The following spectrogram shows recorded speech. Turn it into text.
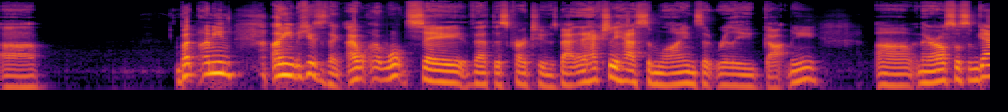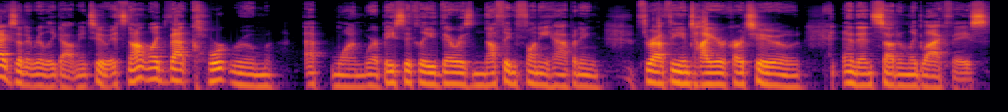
Uh, but I mean, I mean, here's the thing. I, I won't say that this cartoon is bad. It actually has some lines that really got me. Um, and there are also some gags that it really got me too. It's not like that courtroom one where basically there was nothing funny happening throughout the entire cartoon and then suddenly blackface.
